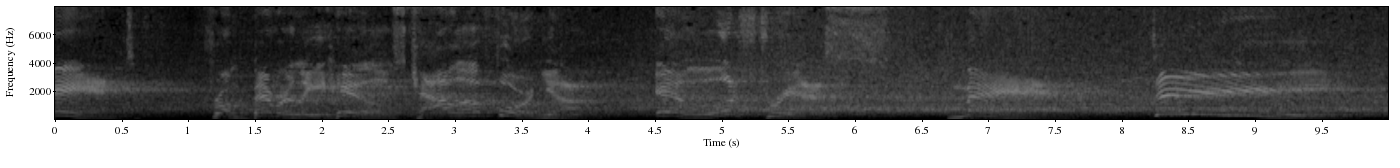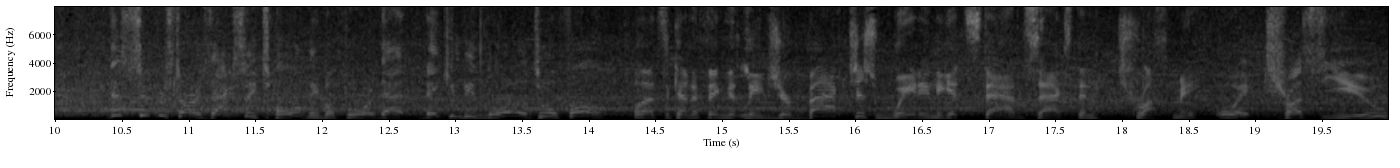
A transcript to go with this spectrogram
And from Beverly Hills, California, Illustrious Man D. This superstar has actually told me before that they can be loyal to a foe. Well, that's the kind of thing that leaves your back just waiting to get stabbed, Saxton. Trust me. Wait, trust you?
